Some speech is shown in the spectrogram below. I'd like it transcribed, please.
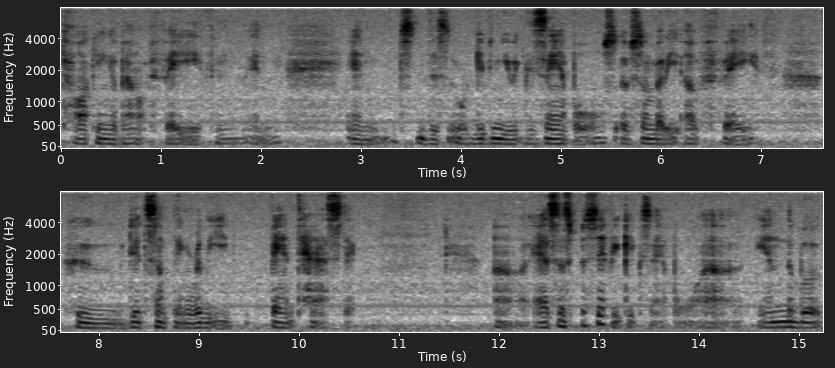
talking about faith and and and this we're giving you examples of somebody of faith who did something really fantastic uh, as a specific example, uh, in the book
